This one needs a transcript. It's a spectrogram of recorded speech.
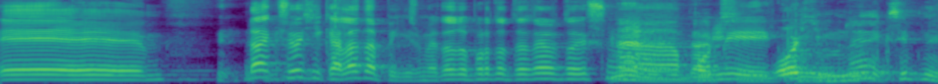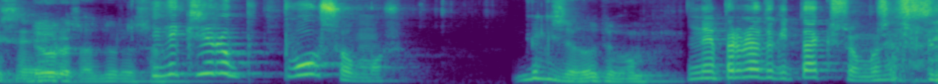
Ε, εντάξει, όχι, καλά τα πήγες. Μετά το πρώτο τέταρτο ήσουν πολύ. Όχι, ναι, ξύπνησε. Ντούρωσα, ντούρωσα. Δεν ξέρω πώς όμως. Δεν ξέρω ούτε εγώ. Ναι, πρέπει να το κοιτάξεις όμως αυτό.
